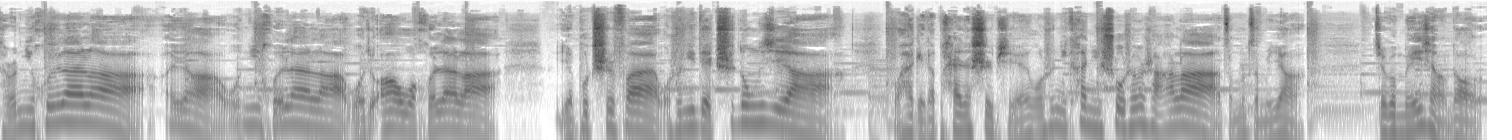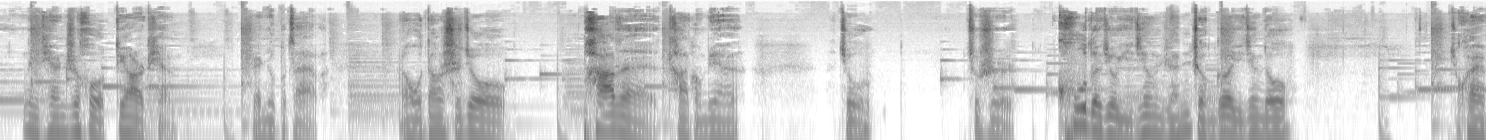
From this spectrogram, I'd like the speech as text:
他说你回来了，哎呀，我你回来了，我就哦我回来了，也不吃饭。我说你得吃东西啊，我还给他拍的视频。我说你看你瘦成啥了，怎么怎么样？结果没想到那天之后第二天，人就不在了，然后我当时就趴在他旁边，就就是哭的就已经人整个已经都就快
